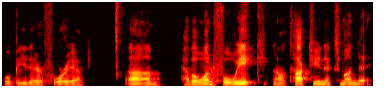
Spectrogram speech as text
will be there for you. Um, have a wonderful week, and I'll talk to you next Monday.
